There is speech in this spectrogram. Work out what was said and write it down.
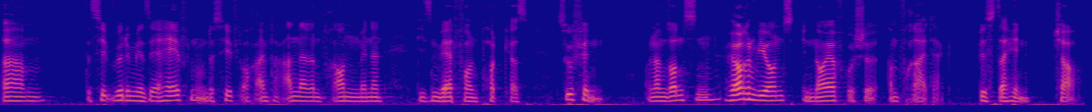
Ähm, das würde mir sehr helfen und das hilft auch einfach anderen Frauen und Männern, diesen wertvollen Podcast zu finden. Und ansonsten hören wir uns in neuer Frische am Freitag. Bis dahin, ciao.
